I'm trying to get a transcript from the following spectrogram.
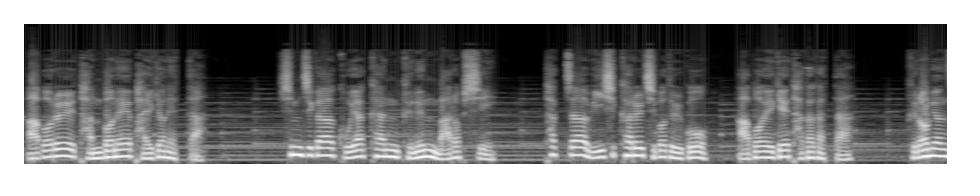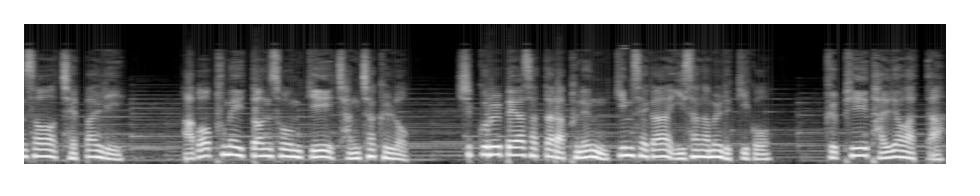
아버를 단번에 발견했다. 심지가 고약한 그는 말없이 탁자 위 시카를 집어들고 아버에게 다가갔다. 그러면서 재빨리 아버 품에 있던 소음기 장착 글록 19를 빼앗았다 라프는 낌새가 이상함을 느끼고 급히 달려왔다.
